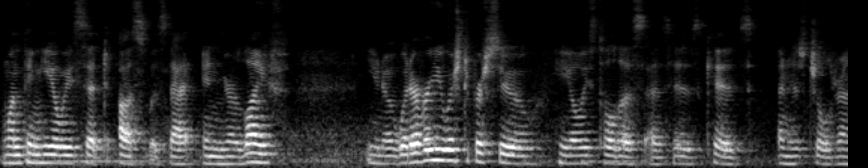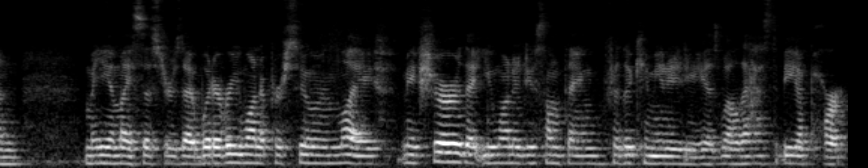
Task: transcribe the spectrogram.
One thing he always said to us was that in your life, you know, whatever you wish to pursue, he always told us as his kids and his children, me and my sisters, that whatever you want to pursue in life, make sure that you want to do something for the community as well. That has to be a part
